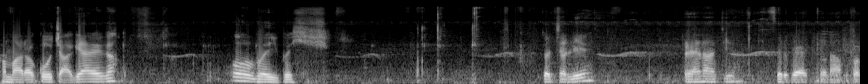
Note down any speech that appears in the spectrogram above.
हमारा कोच आगे आएगा। ओ भाई भाई। तो चलिए ट्रेन आती है फिर बैठ कर आपको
